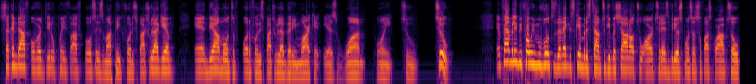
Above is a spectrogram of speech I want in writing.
Second half over 0.5 goals is my pick for this particular game. And the amount of order for this particular betting market is 1.22. And family, before we move on to the next game, it is time to give a shout out to our today's video sponsor, SofaScore App. So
